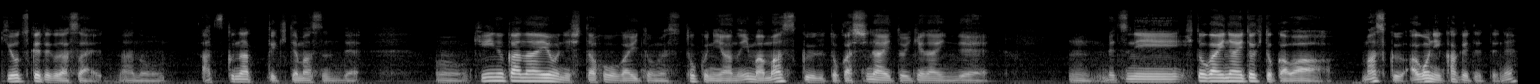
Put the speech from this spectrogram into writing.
気をつけてください。あの暑くなってきてますんでうん、気抜かないようにした方がいいと思います。特にあの今マスクとかしないといけないんで、うん、別に人がいない時とかはマスク顎にかけててね、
